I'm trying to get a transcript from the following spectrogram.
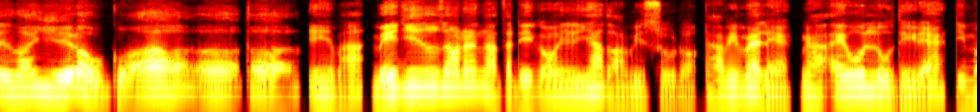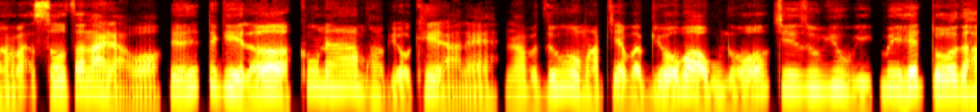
င်လိုက်ရဲတော့ကွာအေးပါမေကြီးစုဆောင်တဲ့ငါတတိကောင်ရသွားပြီဆိုတော့ဒါပေမဲ့လည်းငါအဲ့ဝလို့သေးတယ်ဒီမှာအစောသက်လိုက်တာဗောဟင်တကယ်လားခုနကမှပြောခဲ့တာလဲငါဘသူ့ကိုမှပြတ်မပြောပါဘူးနော်ကျေစုပြုပြီးမေဟက်တော်တာ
